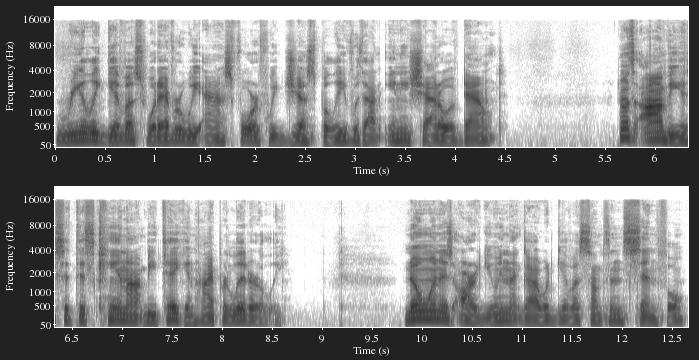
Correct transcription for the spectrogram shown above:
really give us whatever we ask for if we just believe without any shadow of doubt? Now, it's obvious that this cannot be taken hyperliterally. No one is arguing that God would give us something sinful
